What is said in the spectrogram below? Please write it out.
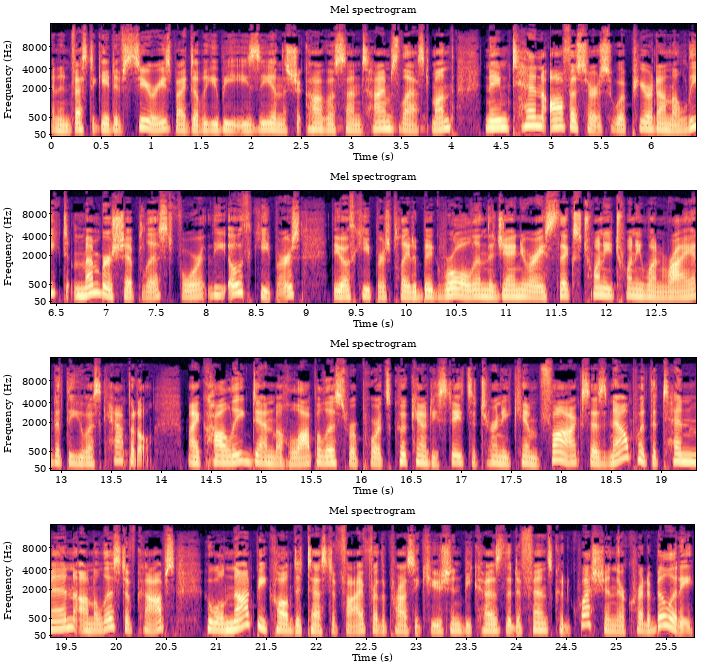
An investigative series by WBEZ and the Chicago Sun-Times last month named 10 officers who appeared on a leaked membership list for the Oath Keepers. The Oath Keepers played a big role in the January 6, 2021 riot at the U.S. Capitol. My colleague Dan Mihalopoulos reports Cook County State's Attorney Kim Foxx has now put the 10 men on a list of cops who will not be called called to testify for the prosecution because the defense could question their credibility.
